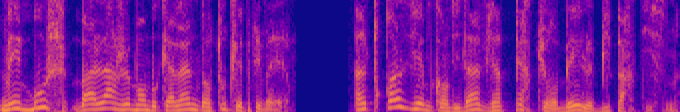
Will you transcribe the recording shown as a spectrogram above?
Mais Bush bat largement Buchanan dans toutes les primaires. Un troisième candidat vient perturber le bipartisme.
